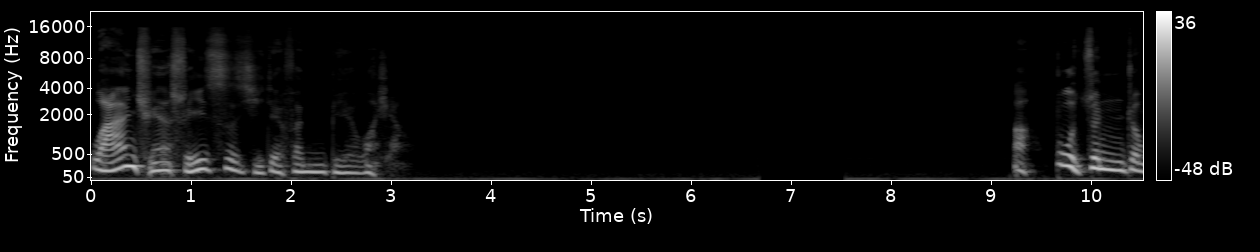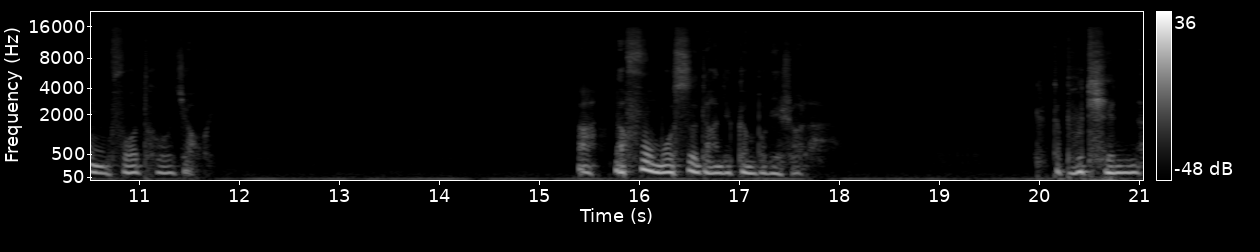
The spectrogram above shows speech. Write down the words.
完全随自己的分别妄想啊！不尊重佛陀教诲啊！那父母师长就更不必说了，他不听呢。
